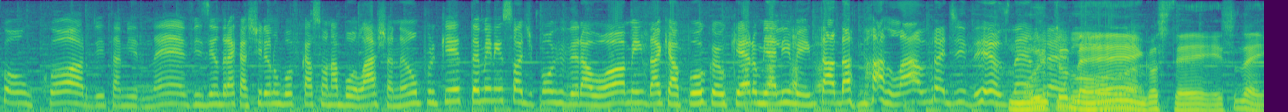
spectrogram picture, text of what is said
Concordo, Itamir Neves e André Castilho, eu não vou ficar só na bolacha não, porque também nem só de pão viverá o homem, daqui a pouco eu quero me alimentar da palavra de Deus, né André? Muito Boa. bem, gostei, isso daí.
